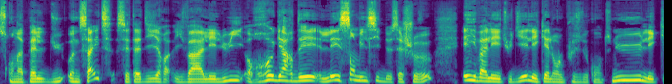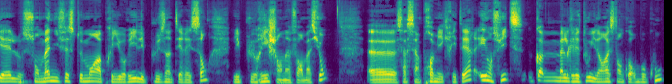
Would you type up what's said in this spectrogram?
ce qu'on appelle du on-site, c'est-à-dire il va aller lui regarder les 100 000 sites de ses cheveux et il va aller étudier lesquels ont le plus de contenu, lesquels sont manifestement a priori les plus intéressants, les plus riches en informations. Euh, ça c'est un premier critère. Et ensuite, comme malgré tout il en reste encore beaucoup,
